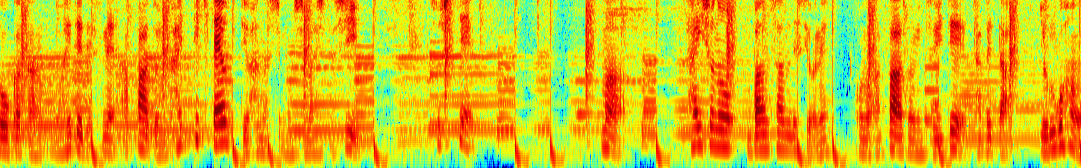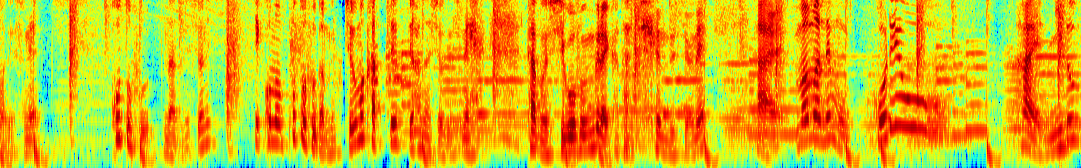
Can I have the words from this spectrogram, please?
10日間を経てですね、アパートに帰ってきたよっていう話もしましたし、そして、まあ、最初の晩餐ですよね。このアパートについて食べた夜ご飯はですね、ポトフなんですよね。で、このポトフがめっちゃうまかったよっていう話をですね、多分4、5分ぐらい語ってるんですよね。はい。まあまあでも、これを、はい、2度こ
